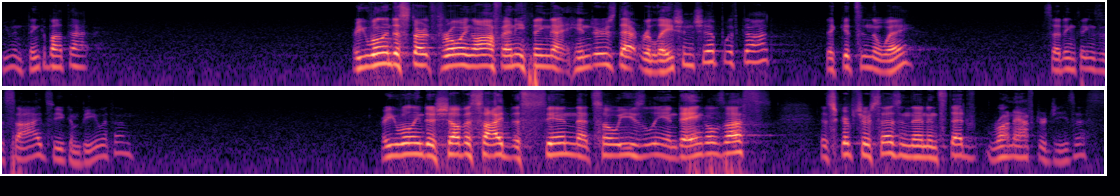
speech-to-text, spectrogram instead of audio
You even think about that? Are you willing to start throwing off anything that hinders that relationship with God, that gets in the way? Setting things aside so you can be with Him? Are you willing to shove aside the sin that so easily entangles us, as Scripture says, and then instead run after Jesus?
